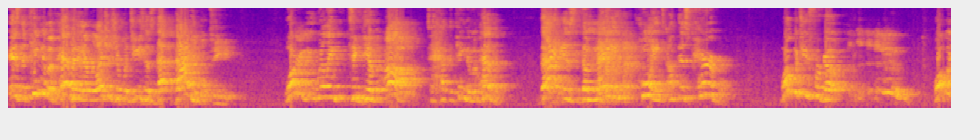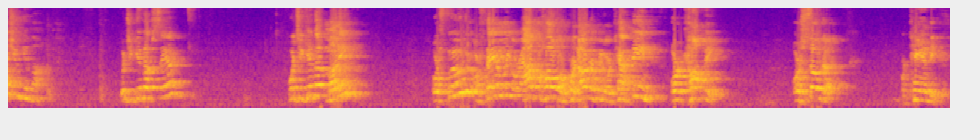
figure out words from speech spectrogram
Is the kingdom of heaven and a relationship with Jesus that valuable to you? What are you willing to give up to have the kingdom of heaven? That is the main point of this parable. What would you forego? What would you give up? Would you give up sin? Would you give up money? Or food? Or family? Or alcohol? Or pornography? Or caffeine? Or coffee? Or soda? Or candy?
